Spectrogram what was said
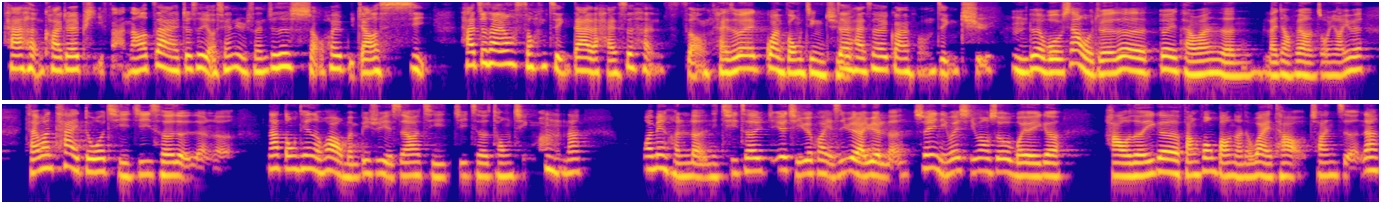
它很快就会疲乏。然后再就是有些女生就是手会比较细。它就算用松紧带了，还是很松，还是会灌风进去。对，还是会灌风进去。嗯，对我像我觉得对台湾人来讲非常重要，因为台湾太多骑机车的人了。那冬天的话，我们必须也是要骑机车通勤嘛。那外面很冷，你骑车越骑越快，也是越来越冷。所以你会希望说，我有一个好的一个防风保暖的外套穿着。那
